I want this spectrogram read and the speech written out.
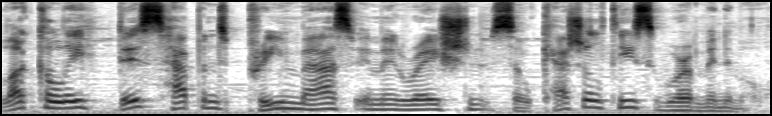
Luckily, this happened pre-mass immigration, so casualties were minimal.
